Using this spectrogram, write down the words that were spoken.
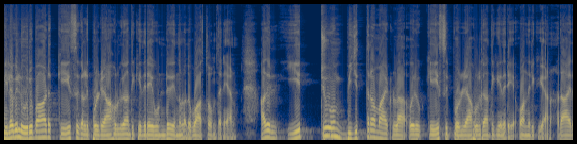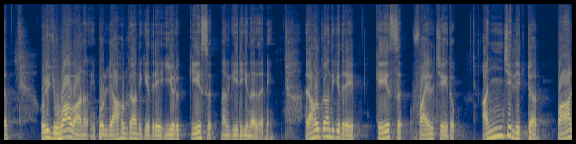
നിലവിൽ ഒരുപാട് കേസുകൾ ഇപ്പോൾ രാഹുൽ ഗാന്ധിക്കെതിരെ ഉണ്ട് എന്നുള്ളത് വാസ്തവം തന്നെയാണ്. അതിൽ ഏറ്റവും വിചിത്രമായിട്ടുള്ള ഒരു കേസ് ഇപ്പോൾ രാഹുൽ ഗാന്ധിക്കെതിരെ വന്നിരിക്കുകയാണ്. അതായത് ഒരു യുവാവാണ് ഇപ്പോൾ രാഹുൽ ഗാന്ധിക്കെതിരെ ഈ ഒരു കേസ് നൽകിയിരിക്കുന്നത് തന്നെ. രാഹുൽ ഗാന്ധിക്കെതിരെ കേസ് ഫയൽ ചെയ്തു. അഞ്ച് ലിറ്റർ പാൽ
